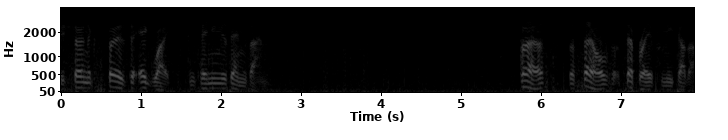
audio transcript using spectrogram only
is shown exposed to egg white containing this enzyme. First, the cells separate from each other.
